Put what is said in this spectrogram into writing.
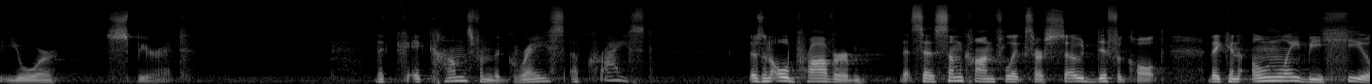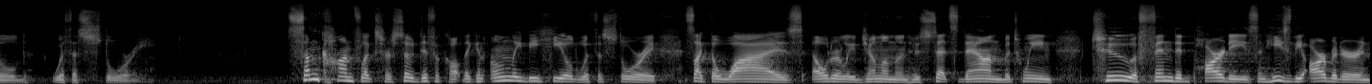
your spirit the, it comes from the grace of Christ. There's an old proverb that says some conflicts are so difficult they can only be healed with a story. Some conflicts are so difficult, they can only be healed with a story. It's like the wise elderly gentleman who sits down between two offended parties and he's the arbiter and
